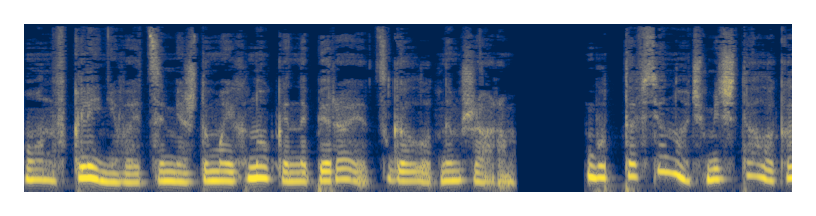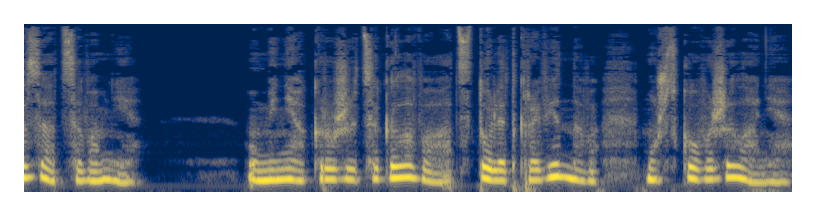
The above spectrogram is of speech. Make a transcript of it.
Он вклинивается между моих ног и напирает с голодным жаром, будто всю ночь мечтал оказаться во мне. У меня кружится голова от столь откровенного мужского желания.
